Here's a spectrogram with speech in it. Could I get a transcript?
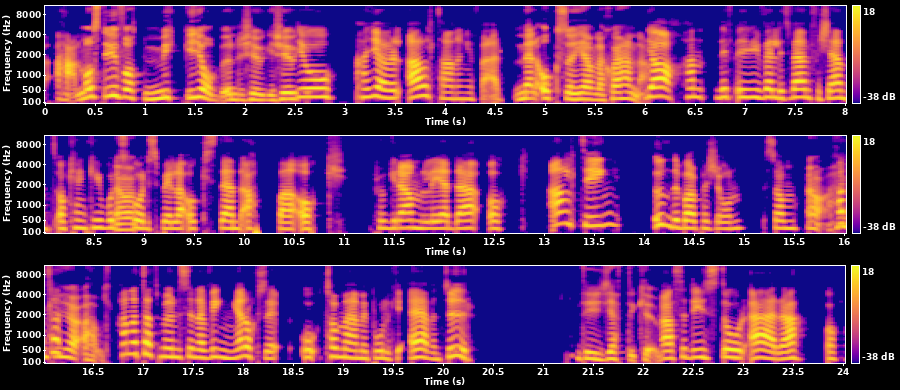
han måste ju fått mycket jobb under 2020. Jo, han gör väl allt han ungefär. Men också en jävla stjärna. Ja, han, det är ju väldigt välförtjänt och han kan ju både Ja. skådespela och stand-uppa och programleda och allting. Underbar person som Ja, Han han kan göra allt. han har tagit mig under sina vingar också och tar med mig på olika äventyr. Det är jättekul. Alltså det är en stor ära och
